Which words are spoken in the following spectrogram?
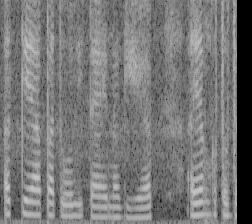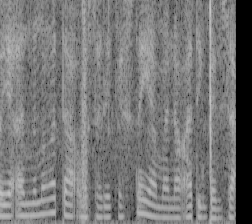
At kaya patuloy tayo naghihirap ay ang kapabayaan ng mga tao sa likas na yaman ng ating bansa.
